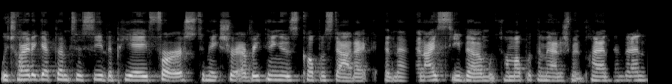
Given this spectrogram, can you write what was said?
we try to get them to see the PA first to make sure everything is copacetic. And then I see them, we come up with a management plan, and then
